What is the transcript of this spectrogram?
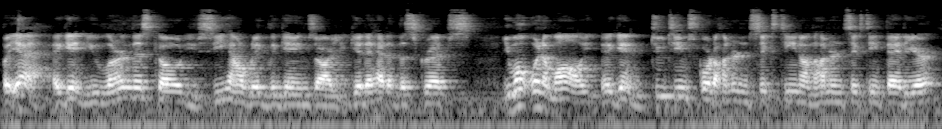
But yeah, again, you learn this code, you see how rigged the games are, you get ahead of the scripts you won't win them all. Again, two teams scored 116 on the 116th day of the year.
